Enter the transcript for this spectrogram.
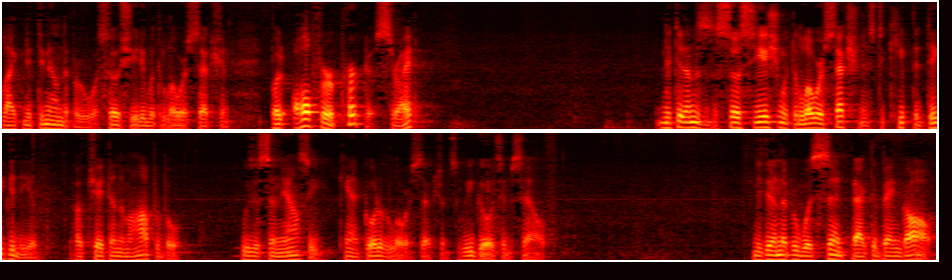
Like Nityananda associated with the lower section. But all for a purpose, right? Nityananda's association with the lower section is to keep the dignity of, of Chaitanya Mahaprabhu, who's a sannyasi, can't go to the lower section, so he goes himself. Nityananda was sent back to Bengal,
